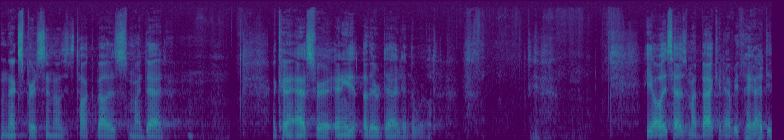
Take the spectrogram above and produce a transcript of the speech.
The next person I'll just talk about is my dad. I couldn't ask for any other dad in the world. He always has my back in everything I do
